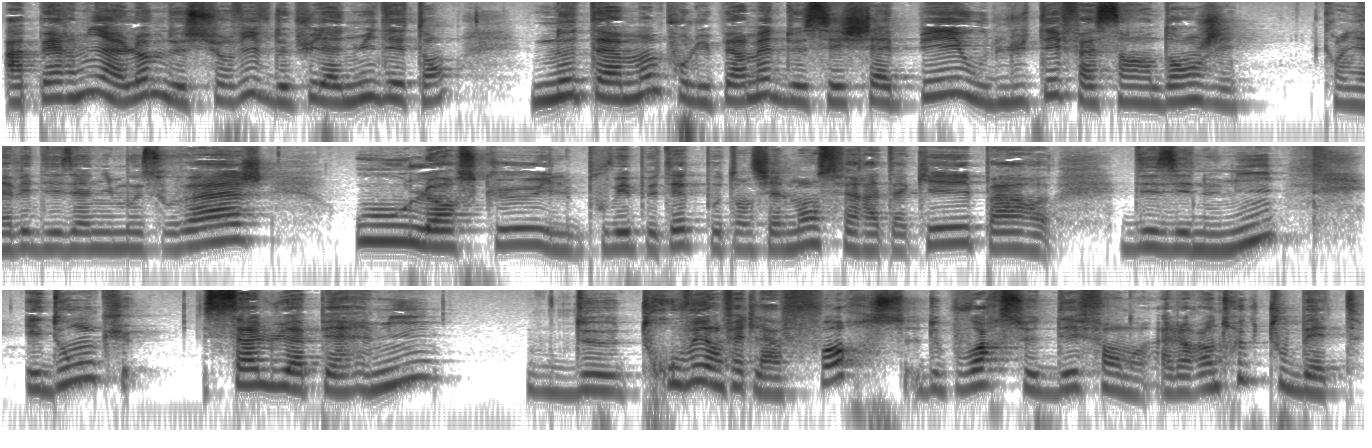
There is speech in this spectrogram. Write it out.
a permis à l'homme de survivre depuis la nuit des temps, notamment pour lui permettre de s'échapper ou de lutter face à un danger. Quand il y avait des animaux sauvages ou lorsqu'il pouvait peut-être potentiellement se faire attaquer par des ennemis. Et donc, ça lui a permis de trouver en fait la force de pouvoir se défendre. Alors un truc tout bête.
